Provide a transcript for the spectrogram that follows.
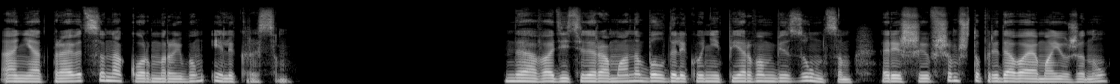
а не отправится на корм рыбам или крысам. Да, водитель Романа был далеко не первым безумцем, решившим, что, предавая мою жену,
